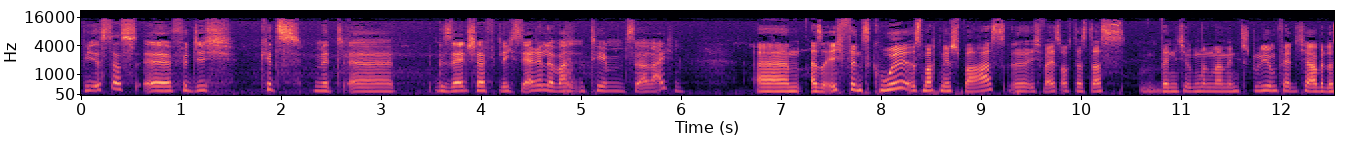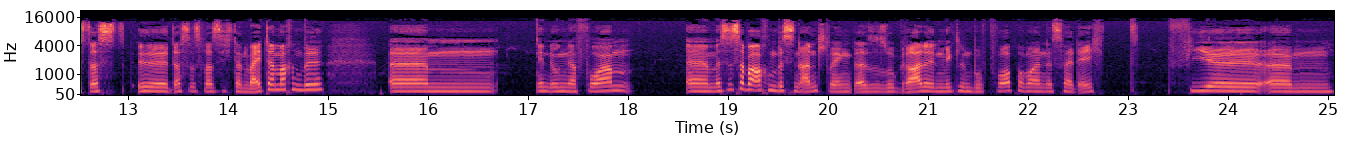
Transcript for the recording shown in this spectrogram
Wie ist das äh, für dich, Kids mit äh, gesellschaftlich sehr relevanten Themen zu erreichen? Ähm, also ich find's cool, es macht mir Spaß. Äh, ich weiß auch, dass das, wenn ich irgendwann mal mein Studium fertig habe, dass das äh, das ist, was ich dann weitermachen will. Ähm, in irgendeiner Form. Ähm, es ist aber auch ein bisschen anstrengend. Also so gerade in Mecklenburg-Vorpommern ist halt echt viel, ähm,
